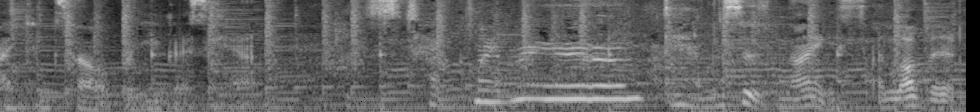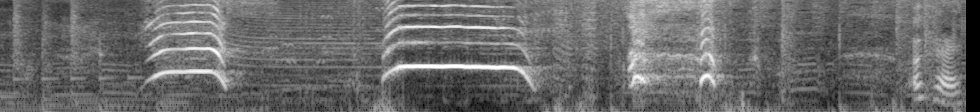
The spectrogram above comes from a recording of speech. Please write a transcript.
I can tell, but you guys can't. Let's check my room. Damn, this is nice. I love it. Yes! okay.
